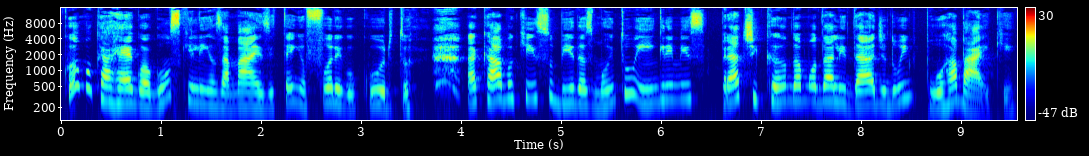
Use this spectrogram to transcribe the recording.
Como carrego alguns quilinhos a mais e tenho fôlego curto, acabo que em subidas muito íngremes, praticando a modalidade do empurra bike.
